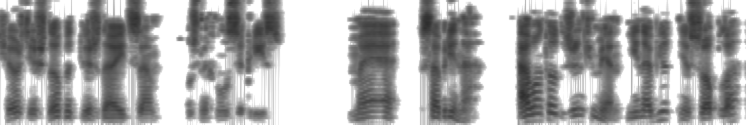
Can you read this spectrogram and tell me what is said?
«Черти что подтверждается», — усмехнулся Крис. «Мэ... Сабрина, а вон тот джентльмен не набьет мне сопла?»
